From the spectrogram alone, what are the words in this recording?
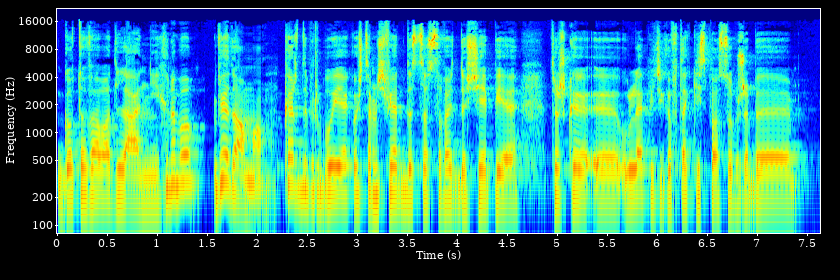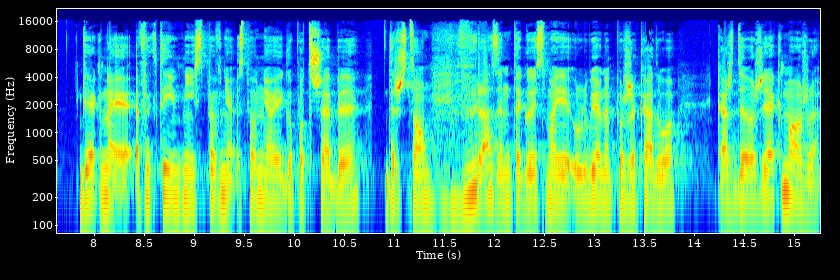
gotowała dla nich, no bo wiadomo, każdy próbuje jakoś tam świat dostosować do siebie, troszkę ulepić go w taki sposób, żeby w jak najefektywniej spełnia, spełniał jego potrzeby. Zresztą wyrazem tego jest moje ulubione porzekadło każdy orze jak może.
